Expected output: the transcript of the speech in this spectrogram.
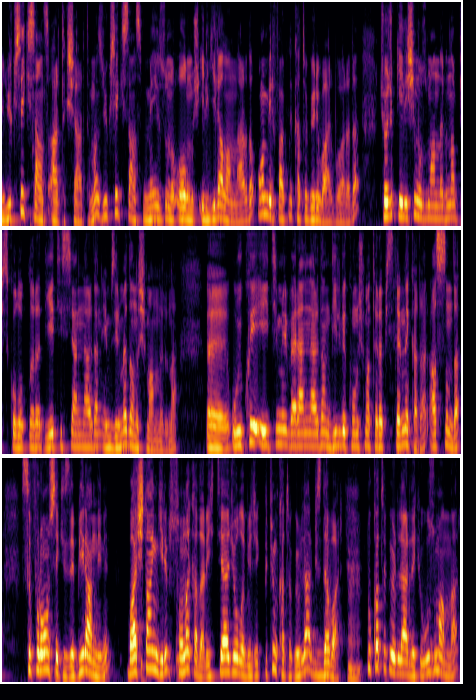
yüksek lisans artık şartımız. Yüksek lisans mezunu olmuş ilgili alanlarda 11 farklı kategori var bu arada. Çocuk gelişim uzmanlarından psikologlara, diyetisyenlerden emzirme danışmanlarına, e, uyku eğitimi verenlerden dil ve konuşma terapistlerine kadar aslında 0-18'de bir annenin baştan girip sona kadar ihtiyacı olabilecek bütün kategoriler bizde var. Hı hı. Bu kategorilerdeki uzmanlar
